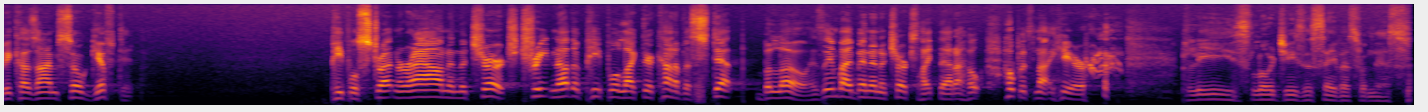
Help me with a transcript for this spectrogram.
because I'm so gifted people strutting around in the church, treating other people like they're kind of a step below. Has anybody been in a church like that? I hope, hope it's not here. Please, Lord Jesus, save us from this.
